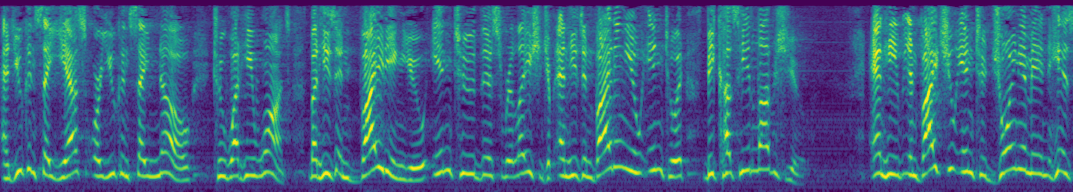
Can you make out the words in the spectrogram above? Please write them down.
And you can say yes or you can say no to what He wants. But He's inviting you into this relationship. And He's inviting you into it because He loves you. And He invites you in to join Him in His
